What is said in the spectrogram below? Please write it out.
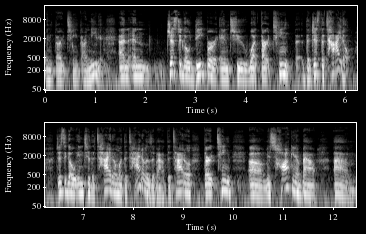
in 13th are needed. And and just to go deeper into what 13th, the, the just the title just to go into the title and what the title is about. The title 13th um, is talking about um,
